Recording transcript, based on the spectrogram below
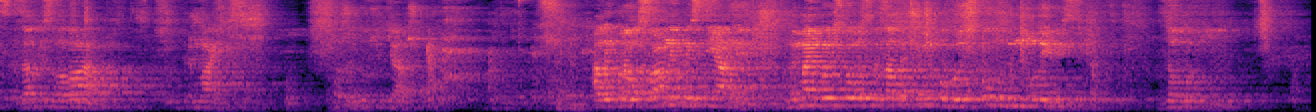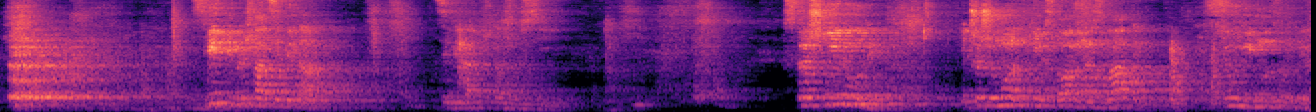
сказати слова, що тримайтеся. Може дуже тяжко. Але православні християни, ми маємо обов'язково сказати, що ми обов'язково будемо молитися за упокій. Звідки прийшла ця біда? Ця біда прийшла з Росії. Страшні люди, якщо ж можна такими словами назвати, цю війну зробили.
